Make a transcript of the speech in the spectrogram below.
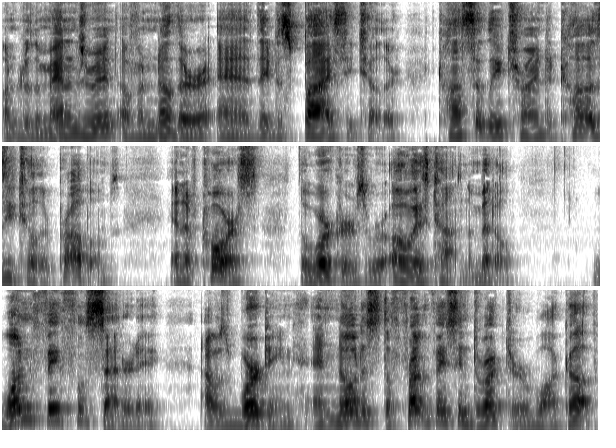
under the management of another, and they despised each other, constantly trying to cause each other problems. And of course, the workers were always caught in the middle. One fateful Saturday, I was working and noticed the front facing director walk up,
